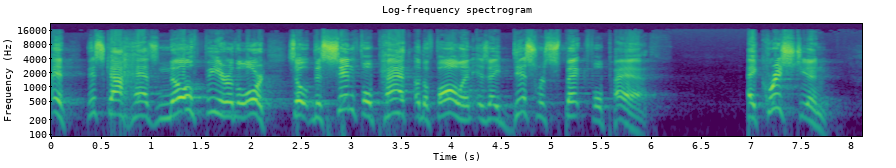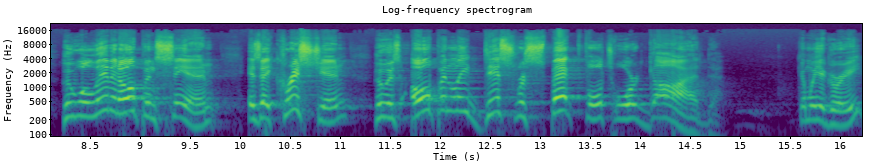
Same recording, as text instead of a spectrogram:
man, this guy has no fear of the Lord. So the sinful path of the fallen is a disrespectful path. A Christian who will live in open sin is a Christian who is openly disrespectful toward God. Can we agree?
